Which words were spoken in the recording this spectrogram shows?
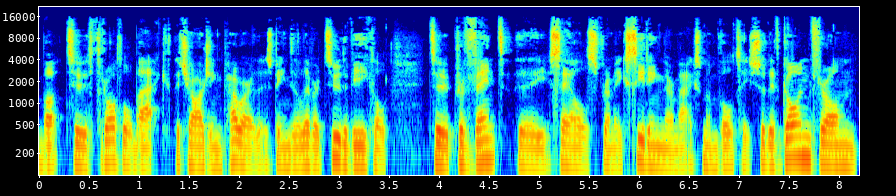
but to throttle back the charging power that's being delivered to the vehicle to prevent the cells from exceeding their maximum voltage. So they've gone from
